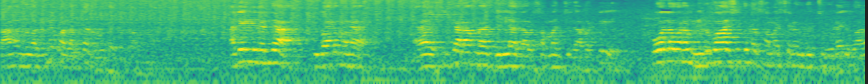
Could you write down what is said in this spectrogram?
కానందువల్లనే వాళ్ళంతా రూపెత్తుతారు అదేవిధంగా ఇవాళ మన సీతారామరాజు జిల్లా సంబంధించి కాబట్టి పోలవరం నిర్వాసితుల సమస్యల గురించి కూడా ఇవాళ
